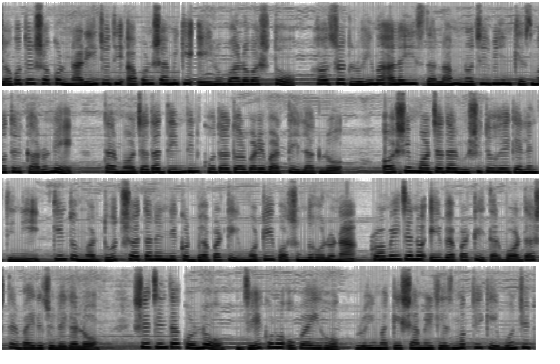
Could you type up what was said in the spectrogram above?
জগতের সকল নারী যদি আপন স্বামীকে এইরূপ ভালোবাসত? হজরত রহিমা আলহিসাল্লাম নজিরবিহীন খেসমতের কারণে তার মর্যাদা দিন দিন খোদার দরবারে বাড়তেই লাগল। অসীম মর্যাদার ভূষিত হয়ে গেলেন তিনি। কিন্তু মারদুদ শয়তানের নিকট ব্যাপারটি মোটেই পছন্দ হলো না। ক্রমেই যেন এই ব্যাপারটি তার বরদাস্তের বাইরে চলে গেল। সে চিন্তা করল, যে কোনো উপায়ই হোক, রহিমাকে স্বামীর খেজমত থেকে বঞ্চিত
